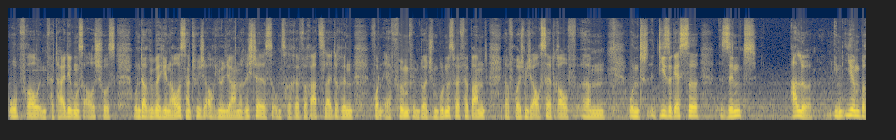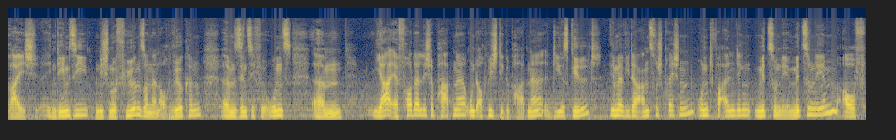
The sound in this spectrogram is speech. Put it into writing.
Obfrau im Verteidigungsausschuss und darüber hinaus natürlich auch Juliane Richter ist unsere Referatsleiterin von R5 im Deutschen Bundeswehrverband. Da freue ich mich auch sehr drauf. Ähm, und diese Gäste sind alle in ihrem Bereich, in dem sie nicht nur führen, sondern auch wirken, ähm, sind sie für uns ähm, ja, erforderliche Partner und auch wichtige Partner, die es gilt, immer wieder anzusprechen und vor allen Dingen mitzunehmen. Mitzunehmen auf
